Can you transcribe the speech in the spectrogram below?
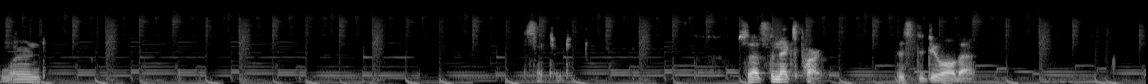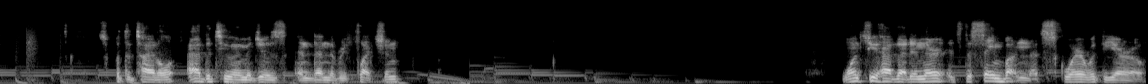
learned. Centered. So that's the next part, is to do all that put the title, add the two images, and then the reflection. Once you have that in there, it's the same button, that's square with the arrow.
